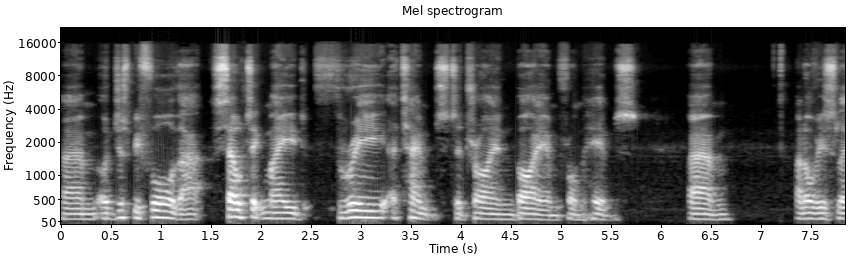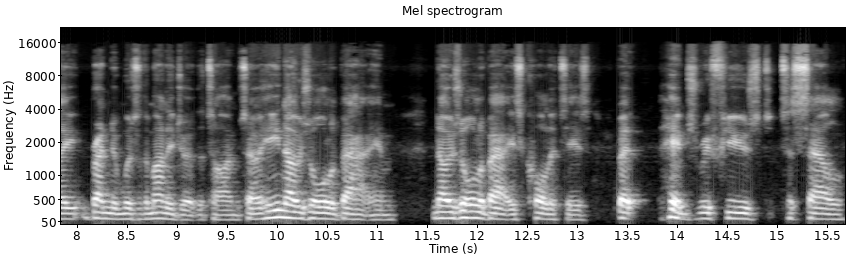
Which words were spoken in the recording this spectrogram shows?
um, or just before that, Celtic made three attempts to try and buy him from Hibs. Um, and obviously, Brendan was the manager at the time, so he knows all about him, knows all about his qualities. But Hibs refused to sell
